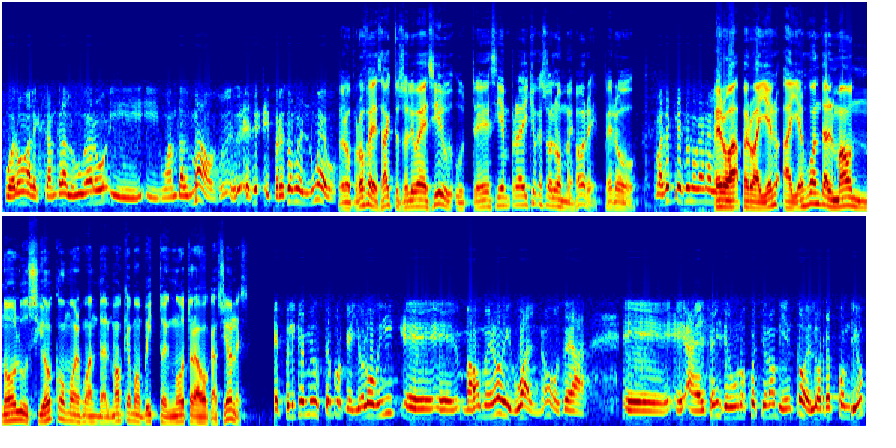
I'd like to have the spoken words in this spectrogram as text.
fueron Alexandra Lúgaro y, Juan Dalmao, pero eso no es nuevo. Pero, profe, exacto, eso le iba a decir, usted siempre ha dicho que son los mejores, pero... que eso no gana pero, pero ayer, ayer Juan Dalmao no lució como el Juan Dalmao que hemos visto en otras ocasiones. Explíqueme usted, porque yo lo vi eh, eh, más o menos igual, ¿no? O sea, eh, a él se le hicieron unos cuestionamientos, él lo respondió,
